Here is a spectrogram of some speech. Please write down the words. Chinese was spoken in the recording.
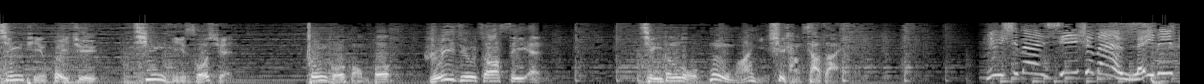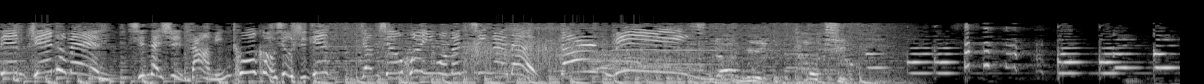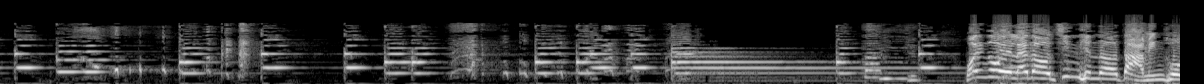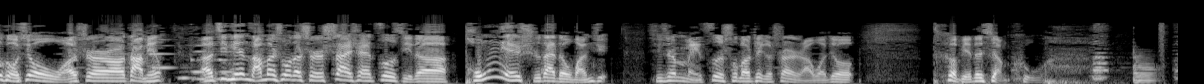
精品汇聚，听你所选，中国广播 Radio t CN，请登录木蚂蚁市场下载。女士们、先生们，Ladies and Gentlemen，现在是大明脱口秀时间，掌声欢迎我们亲爱的 Star Me。Star Me Talk Show。各位来到今天的大明脱口秀，我是大明。呃，今天咱们说的是晒晒自己的童年时代的玩具。其实每次说到这个事儿啊，我就特别的想哭，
